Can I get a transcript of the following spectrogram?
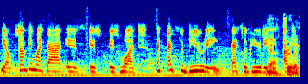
you know something like that is is is what? That, that's the beauty. That's the beauty Yeah, truly.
